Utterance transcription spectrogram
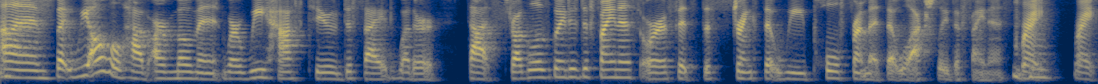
um, but we all will have our moment where we have to decide whether that struggle is going to define us or if it's the strength that we pull from it that will actually define us. right, right.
